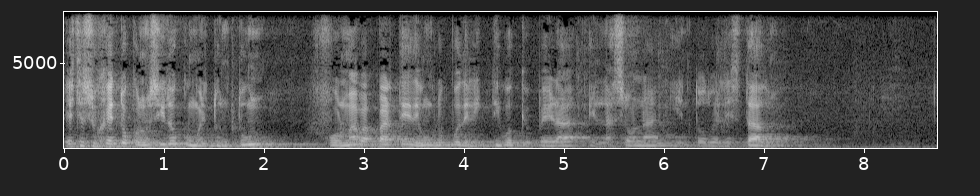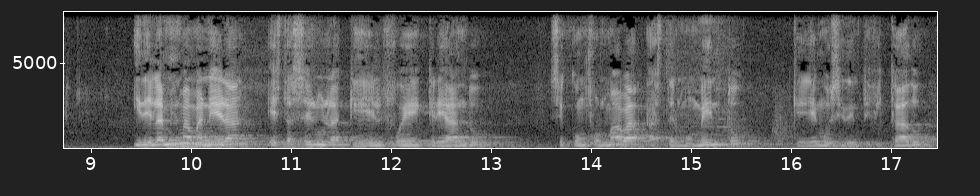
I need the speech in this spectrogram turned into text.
este sujeto conocido como el Tuntún formaba parte de un grupo delictivo que opera en la zona y en todo el estado. Y de la misma manera, esta célula que él fue creando se conformaba hasta el momento que hemos identificado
